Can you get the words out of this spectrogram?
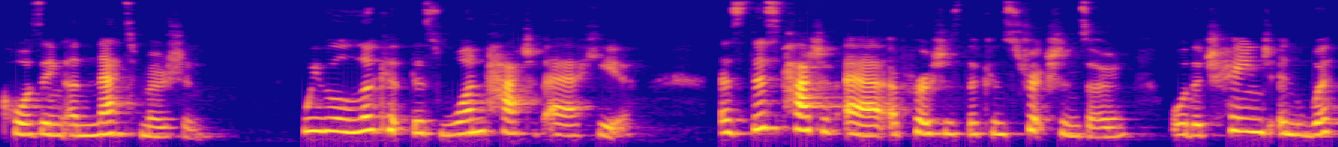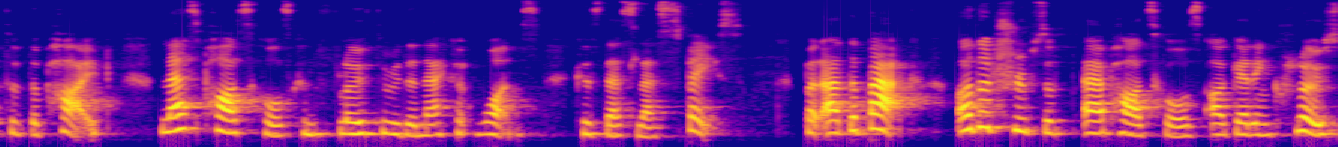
causing a net motion. We will look at this one patch of air here. As this patch of air approaches the constriction zone, or the change in width of the pipe, less particles can flow through the neck at once, because there's less space. But at the back, other troops of air particles are getting close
